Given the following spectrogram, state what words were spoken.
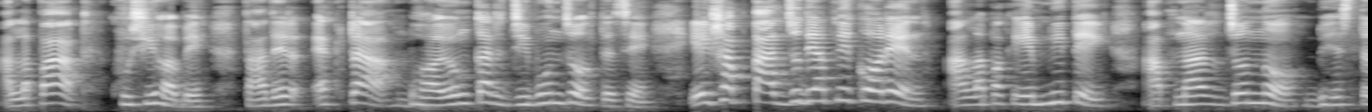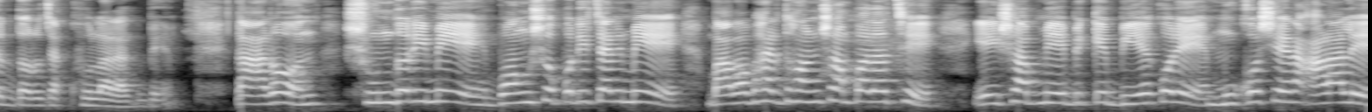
আল্লাপাক খুশি হবে। তাদের একটা ভয়ঙ্কর জীবন চলতেছে। এইসব কাজ যদি আপনি করেন আল্লাপাক এমনিতেই আপনার জন্য ভেস্তের দরজা খোলা রাখবে। কারণ সুন্দরী মেয়ে বংশ পরিচয়ের মেয়ে বাবা ভার ধন সম্পদ আছে, এইসব মেয়েকে বিয়ে করে মুখোশের আড়ালে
